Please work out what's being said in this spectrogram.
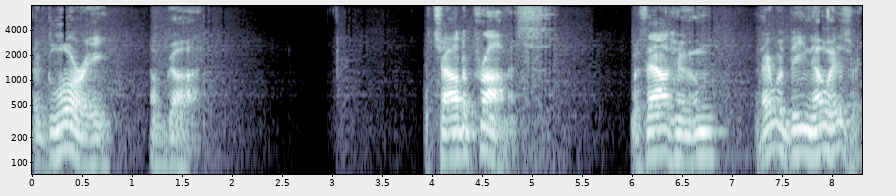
the glory of God, a child of promise, without whom there would be no Israel.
